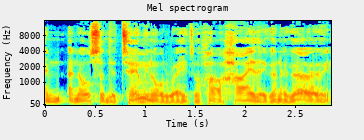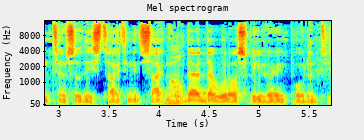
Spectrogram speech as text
and, and also the terminal rate or how high they're going to go in terms of this tightening cycle. Well, that, that will also be very important to,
